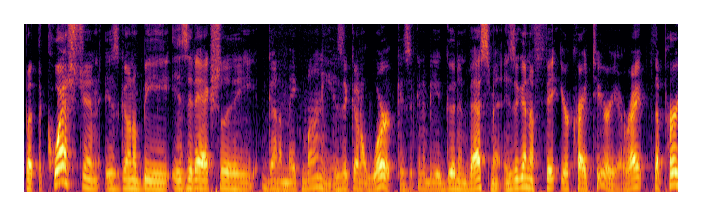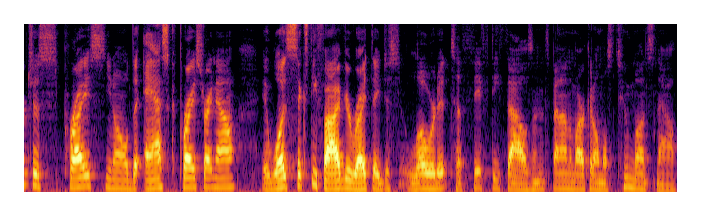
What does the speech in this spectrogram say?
But the question is going to be is it actually going to make money? Is it going to work? Is it going to be a good investment? Is it going to fit your criteria, right? The purchase price, you know, the ask price right now, it was 65, you're right. They just lowered it to 50,000. It's been on the market almost 2 months now.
